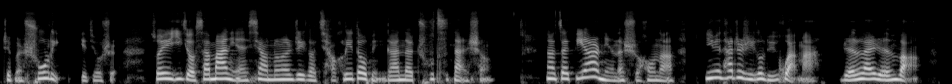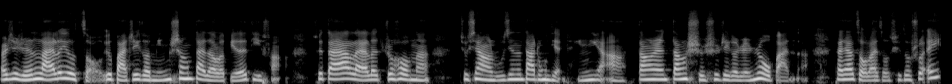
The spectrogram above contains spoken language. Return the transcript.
这本书里，也就是，所以一九三八年象征着这个巧克力豆饼干的初次诞生。那在第二年的时候呢，因为它这是一个旅馆嘛，人来人往。而且人来了又走，又把这个名声带到了别的地方，所以大家来了之后呢，就像如今的大众点评一样啊。当然，当时是这个人肉版的，大家走来走去都说：“哎，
